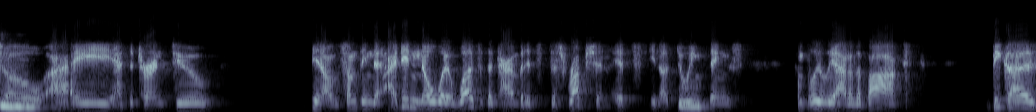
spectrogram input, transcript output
So mm-hmm. I had to turn to, you know, something that I didn't know what it was at the time, but it's disruption. It's, you know, doing mm-hmm. things completely out of the box because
